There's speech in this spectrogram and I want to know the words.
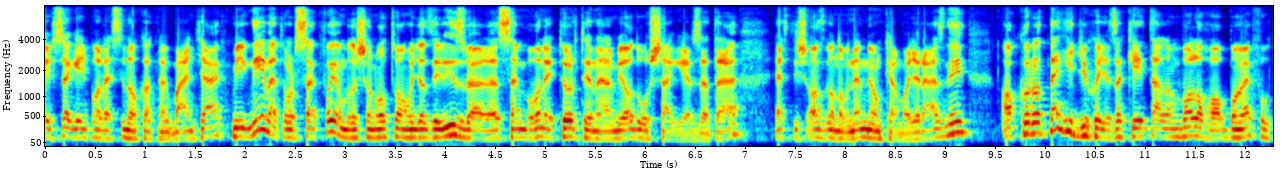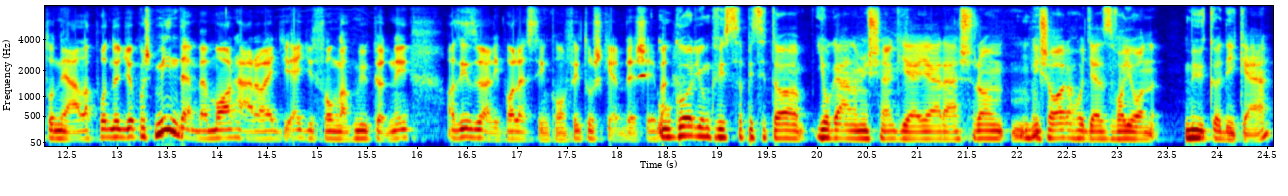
és szegény palesztinokat megbántják, míg Németország folyamatosan ott van, hogy azért Izrael szemben van egy történelmi adósságérzete, ezt is azt gondolom, hogy nem nagyon kell magyarázni, akkor ott ne higgyük, hogy ez a két állam valaha abban meg fog tudni állapodni, hogy ők most mindenben marhára egy, együtt fognak működni az izraeli-palesztin konfliktus kérdésében. Ugorjunk vissza picit a jogállamisági eljárásra, és arra, hogy ez vajon működik-e,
